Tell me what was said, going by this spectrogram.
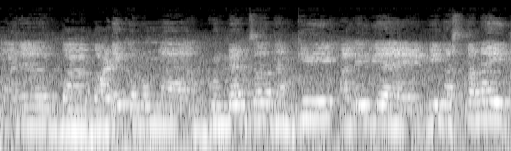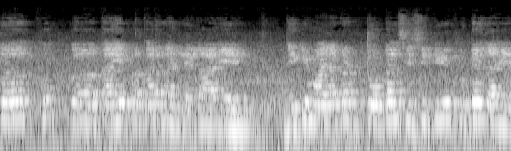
माझ्या बा- भाडेकरूंना गुंड्यांचं धमकी आलेली आहे. मी नसताना इथं खूप काही प्रकार घडलेला आहे जे की माझ्याकडे total C C T V footage आहे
